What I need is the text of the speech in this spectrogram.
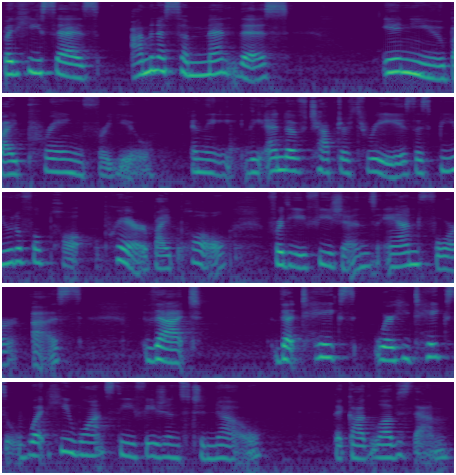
But he says, I'm going to cement this in you by praying for you. And the, the end of chapter 3 is this beautiful Paul, prayer by Paul for the Ephesians and for us that that takes where he takes what he wants the Ephesians to know that God loves them.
